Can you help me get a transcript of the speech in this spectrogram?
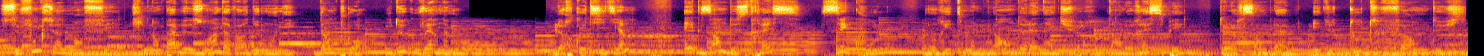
Ce fonctionnement fait qu'ils n'ont pas besoin d'avoir de monnaie, d'emploi ou de gouvernement. Leur quotidien, exempt de stress, s'écoule au rythme lent de la nature, dans le respect de leurs semblables et de toute forme de vie.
